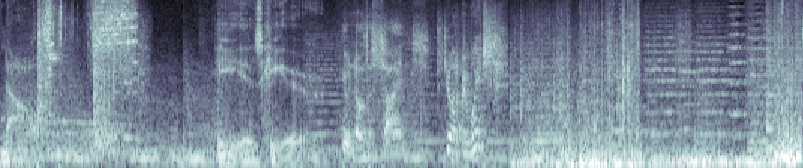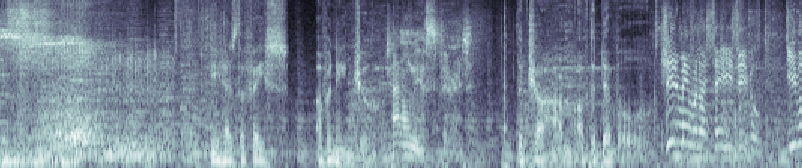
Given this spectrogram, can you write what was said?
Now, he is here. You know the signs. You are bewitched. Has the face of an angel, Channel me a spirit. the charm of the devil, Hear me when I say he's evil. Evil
